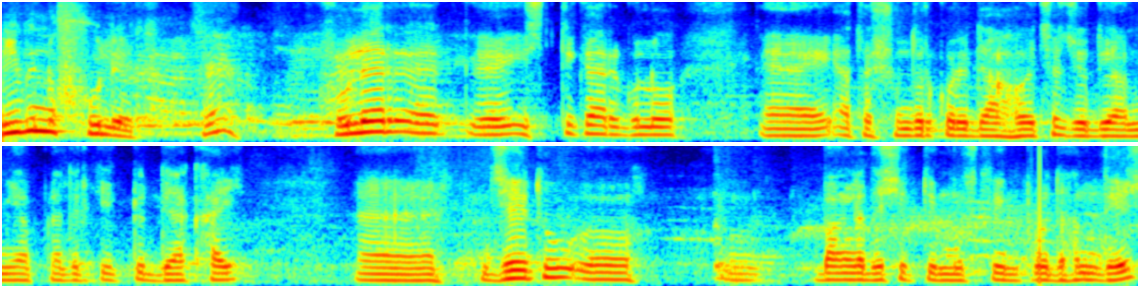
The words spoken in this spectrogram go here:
বিভিন্ন ফুলের হ্যাঁ? ফুলের স্টিকারগুলো এত সুন্দর করে দেওয়া হয়েছে। যদি আমি আপনাদেরকে একটু দেখাই যেহেতু বাংলাদেশ একটি মুসলিম প্রধান দেশ,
